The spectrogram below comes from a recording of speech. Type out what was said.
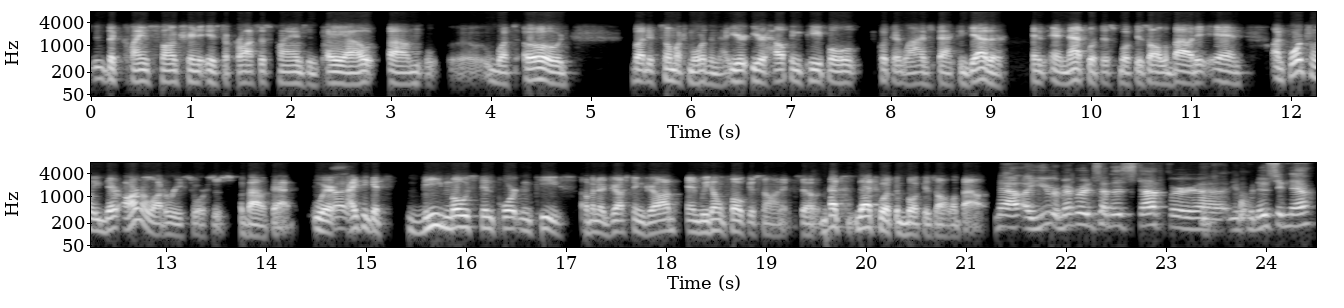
the claims function is to process claims and pay out um, what's owed, but it's so much more than that. You're, you're helping people put their lives back together. And, and that's what this book is all about. And unfortunately, there aren't a lot of resources about that, where right. I think it's the most important piece of an adjusting job, and we don't focus on it. So that's that's what the book is all about. Now, are you remembering some of this stuff for uh, you're producing now?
